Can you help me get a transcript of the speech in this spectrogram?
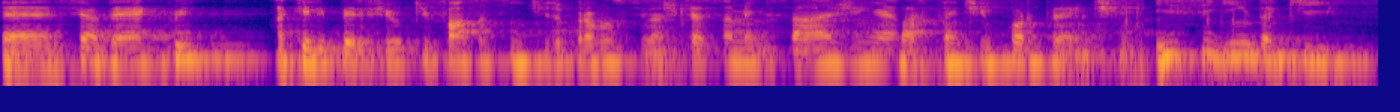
é, se adeque àquele perfil que faça sentido para você. Eu acho que essa mensagem é bastante importante. E seguindo aqui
